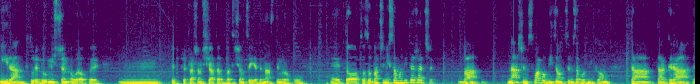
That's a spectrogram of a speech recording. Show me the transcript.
Iran, który był mistrzem Europy Mm, przepraszam, świata w 2011 roku, e, to, to zobaczy niesamowite rzeczy. Ba, naszym słabowidzącym zawodnikom ta, ta gra e,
